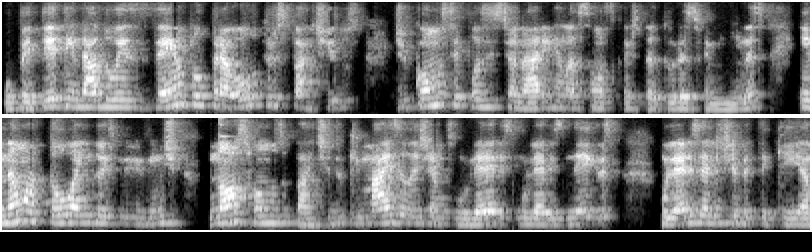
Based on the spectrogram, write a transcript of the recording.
O PT tem dado exemplo para outros partidos de como se posicionar em relação às candidaturas femininas, e não à toa, em 2020, nós fomos o partido que mais elegemos mulheres, mulheres negras, mulheres LGBTQIA+,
